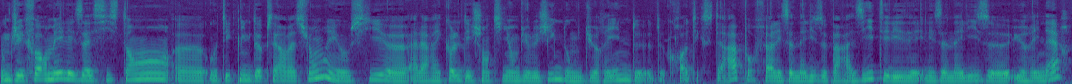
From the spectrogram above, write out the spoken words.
Donc, j'ai formé les assistants euh, aux techniques d'observation et aussi à la récolte d'échantillons biologiques, donc d'urine, de, de crottes, etc., pour faire les analyses de parasites et les, les analyses urinaires.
